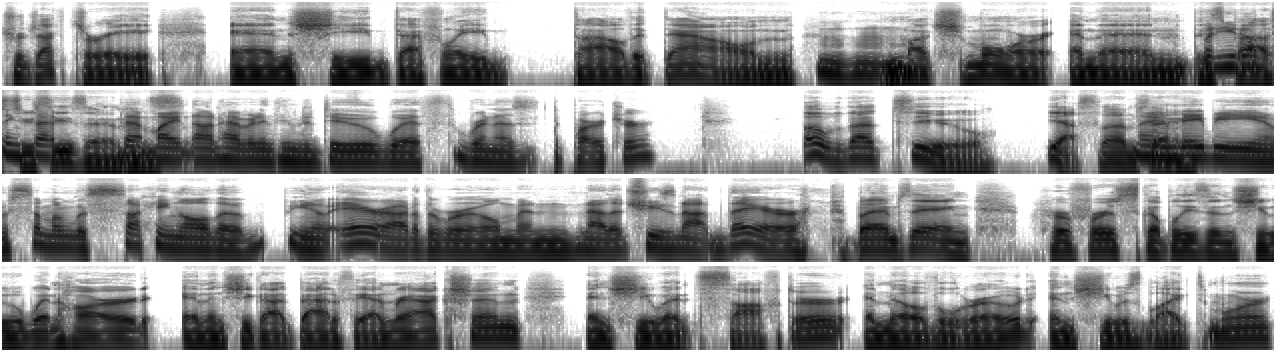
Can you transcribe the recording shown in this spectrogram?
trajectory, and she definitely dialed it down hmm much more. And then But these past think two that seasons, that might not have anything to do with Rinna's departure? oh, that too. Yes, that I'm I mean, saying. maybe you know someone was sucking all the you know air out of the room, and now that she's not there, But I'm saying her first couple seasons, she would win hard, and then she got bad fan reaction, and she went softer and middle of the road, and she was liked more.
